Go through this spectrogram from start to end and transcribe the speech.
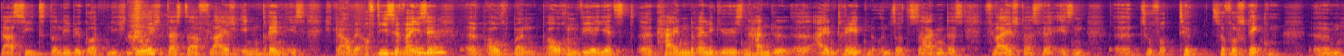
da sieht der liebe Gott nicht durch, dass da Fleisch innen drin ist. Ich glaube, auf diese Weise mhm. äh, braucht man, brauchen wir jetzt äh, keinen religiösen Handel äh, eintreten und sozusagen das Fleisch, das wir essen, äh, zu, ver zu verstecken. Ähm,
